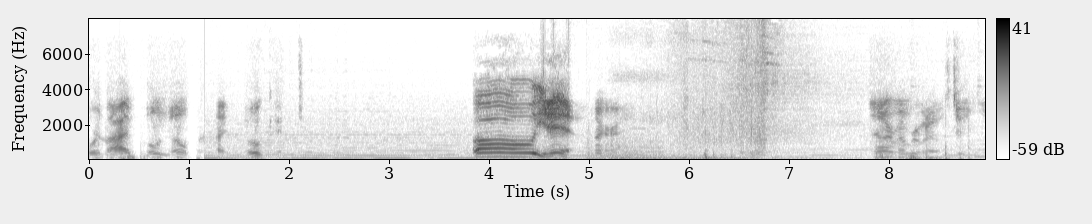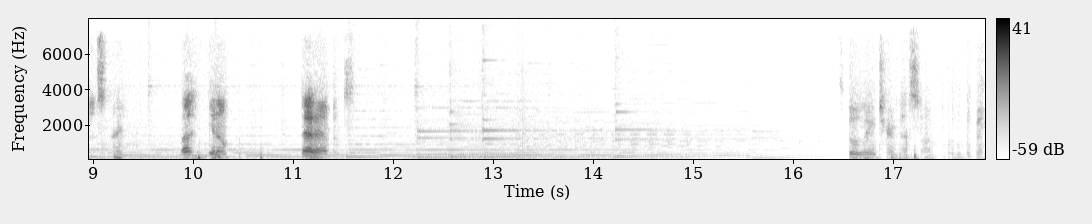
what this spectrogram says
we're live. Oh no, live. Okay. Oh yeah. All right. I don't remember what I was doing last night, but you know that happens. Let's go and turn this on a little bit.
